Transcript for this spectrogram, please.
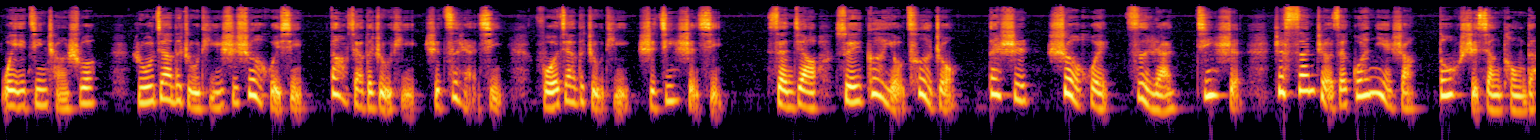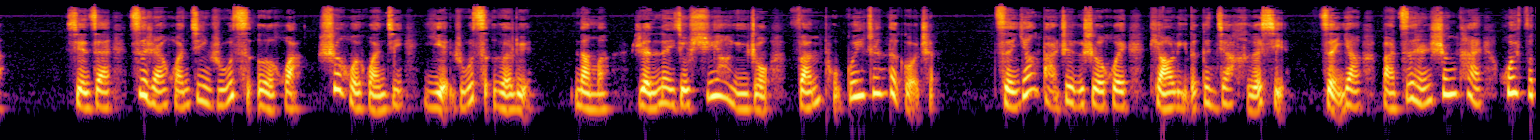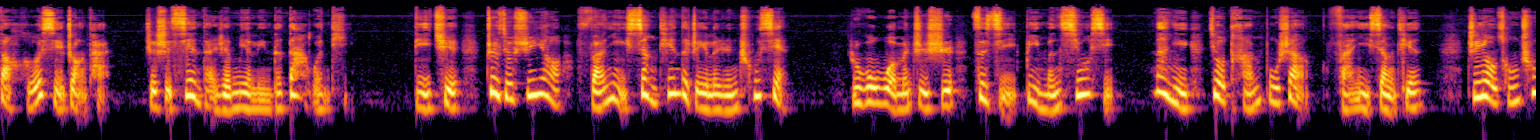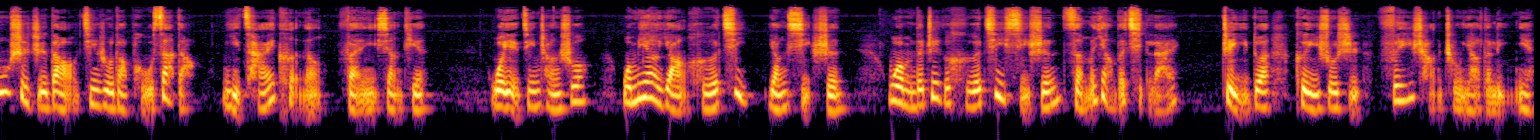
我也经常说，儒家的主题是社会性，道家的主题是自然性，佛家的主题是精神性。三教虽各有侧重，但是社会、自然、精神这三者在观念上。都是相通的。现在自然环境如此恶化，社会环境也如此恶劣，那么人类就需要一种返璞归真的过程。怎样把这个社会调理得更加和谐？怎样把自然生态恢复到和谐状态？这是现代人面临的大问题。的确，这就需要反以向天的这一类人出现。如果我们只是自己闭门休息，那你就谈不上。反以向天，只有从出世之道进入到菩萨道，你才可能反以向天。我也经常说，我们要养和气，养喜神。我们的这个和气喜神怎么养得起来？这一段可以说是非常重要的理念。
